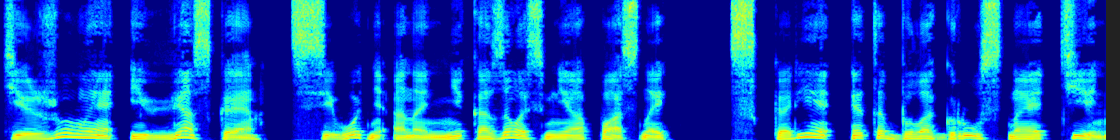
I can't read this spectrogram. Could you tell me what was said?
Тяжелая и вязкая, сегодня она не казалась мне опасной, скорее это была грустная тень.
